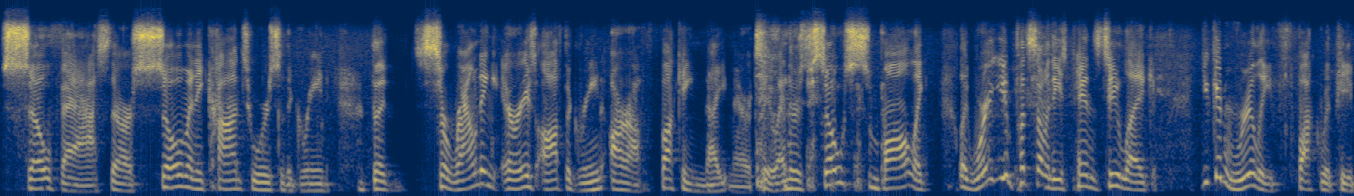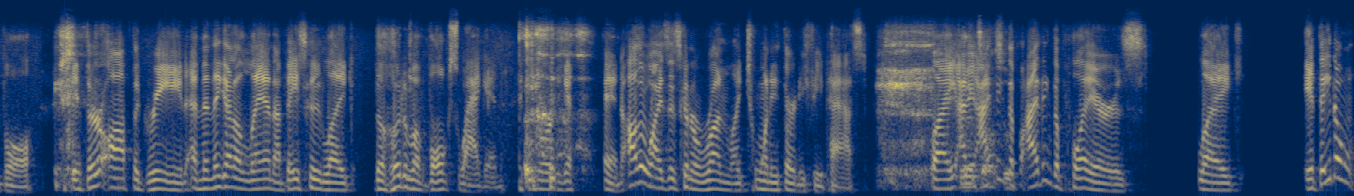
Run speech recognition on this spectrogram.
so fast. There are so many contours to the green. The surrounding areas off the green are a fucking nightmare too. And they're so small, like like where you put some of these pins too, like you can really fuck with people if they're off the green and then they got to land on basically like the hood of a Volkswagen in order to get in. Otherwise, it's going to run like 20, 30 feet past. Like, I mean, awesome. I think the I think the players, like, if they don't,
